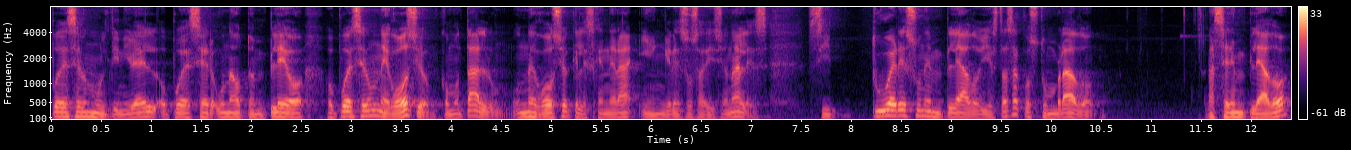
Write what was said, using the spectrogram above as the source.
Puede ser un multinivel o puede ser un autoempleo o puede ser un negocio como tal, un negocio que les genera ingresos adicionales. Si tú eres un empleado y estás acostumbrado a ser empleado,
